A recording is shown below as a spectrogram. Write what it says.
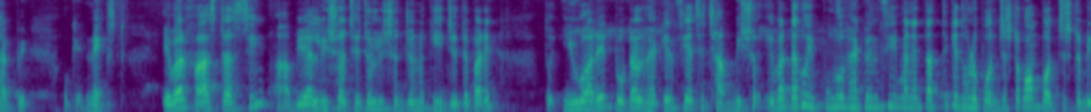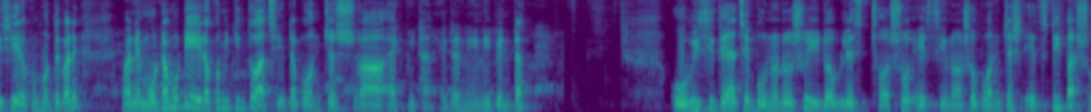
থাকবে। ওকে নেক্সট এবার ফার্স্ট আসছি বিয়াল্লিশশো ছেচল্লিশশোর জন্য কি যেতে পারে? তো ইউআরের টোটাল ভ্যাকেন্সি আছে ছাব্বিশশো। এবার দেখো, এই পুরো ভ্যাকেন্সি মানে তার থেকে ধরো পঞ্চাশটা কম, পঞ্চাশটা বেশি এরকম হতে পারে। মানে মোটামুটি এরকমই কিন্তু আছে। এটা পঞ্চাশ এক মিনিট হ্যাঁ এটা নিয়ে নিই পেনটা ওবিসিতে আছে পনেরোশো ইডব্লিউএস ছশো এসসি নশো পঞ্চাশ এসটি পাঁচশো।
